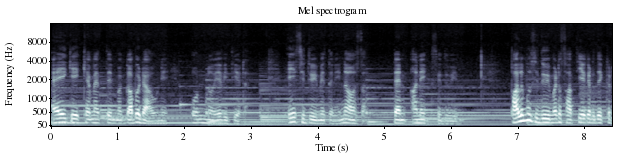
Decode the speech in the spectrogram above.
ඇයගේ කැමැත්තෙන්ම ගබඩාවනේ ඔන්න ඔය විදියට. ඒ සිදුවී මෙතනින් අවසන් තැන් අනෙක් සිදුවීම. පළමු සිදුවීමට සතියකට දෙකට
